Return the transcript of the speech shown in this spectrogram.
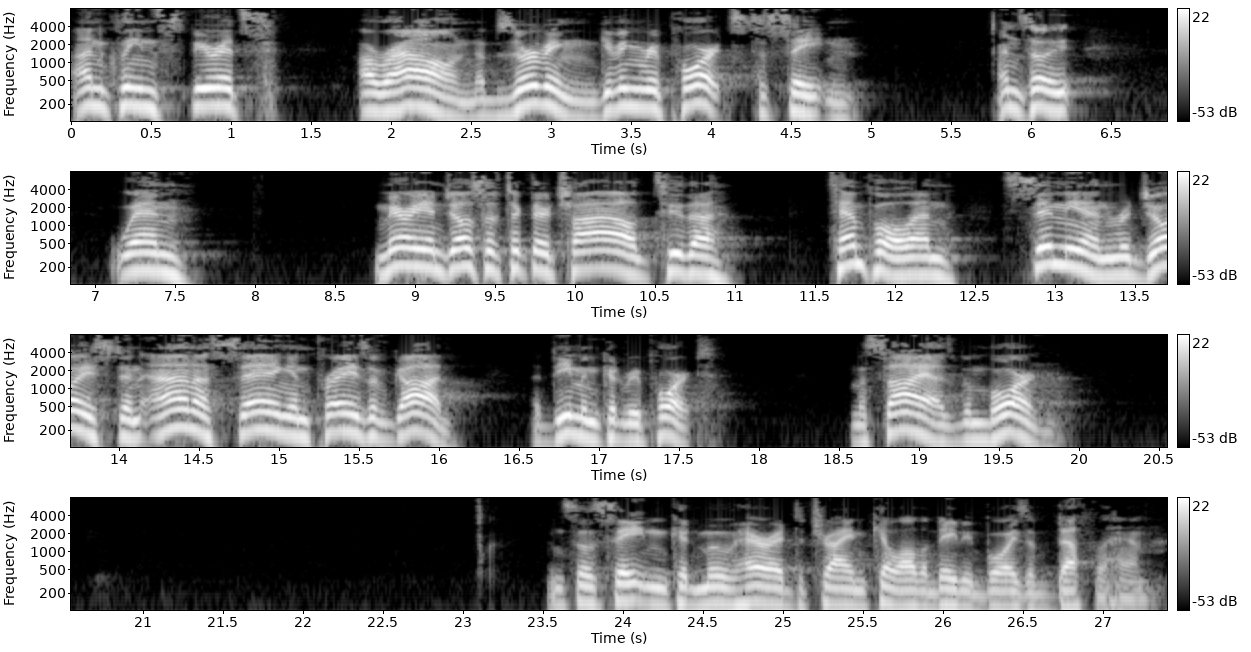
unclean spirits around, observing, giving reports to Satan. And so when Mary and Joseph took their child to the temple and Simeon rejoiced and Anna sang in praise of God. A demon could report. Messiah has been born. And so Satan could move Herod to try and kill all the baby boys of Bethlehem.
